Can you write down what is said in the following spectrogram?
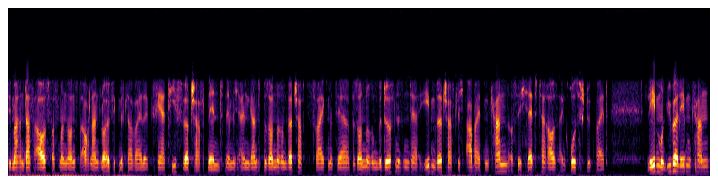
Sie machen das aus, was man sonst auch landläufig mittlerweile Kreativwirtschaft nennt, nämlich einen ganz besonderen Wirtschaftszweig mit sehr besonderen Bedürfnissen, der eben wirtschaftlich arbeiten kann, aus sich selbst heraus ein großes Stück weit leben und überleben kann,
